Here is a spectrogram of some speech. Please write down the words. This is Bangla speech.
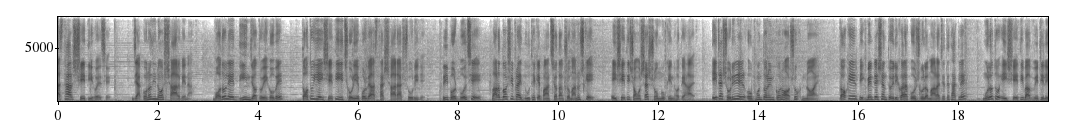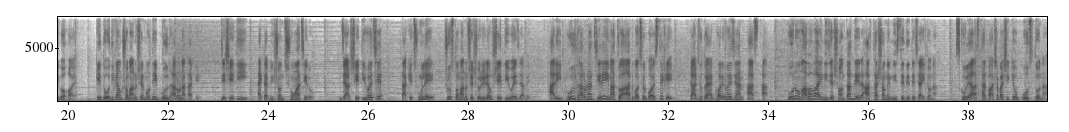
আস্থার সেতি হয়েছে, যা কোনোদিনও সারবে না। বদলে দিন যত এগোবে, ততই এই সেতি ছড়িয়ে পড়বে আস্থার সারা শরীরে। রিপোর্ট বলছে, ভারতবর্ষে প্রায় দু থেকে পাঁচ শতাংশ মানুষকে এই সেতি সমস্যার সম্মুখীন হতে হয়। এটা শরীরের অভ্যন্তরীণ কোনো অসুখ নয়। ত্বকের পিগমেন্টেশন তৈরি করা কোষগুলো মারা যেতে থাকলে মূলত এই সেতি বা ভিটিলিগো হয়। কিন্তু অধিকাংশ মানুষের মধ্যেই ভুল ধারণা থাকে যে সেটি একটা ভীষণ ছোঁয়াচে রোগ। যার সেতি হয়েছে, তাকে ছুঁলে সুস্থ মানুষের শরীরেও সেতি হয়ে যাবে। আর এই ভুল ধারণার জেরেই মাত্র আট বছর বয়স থেকে কার্যত একঘরে হয়ে যান আস্থা। কোনো মা বাবাই নিজের সন্তানদের আস্থার সঙ্গে মিশতে দিতে চাইতো না। স্কুলে আস্থার পাশাপাশি কেউ বসতো না।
